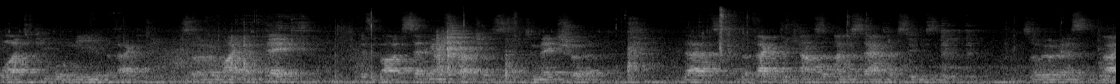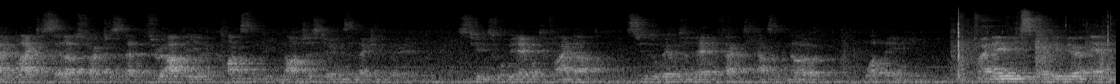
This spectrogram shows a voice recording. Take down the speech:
what people need in the faculty. So my campaign is about setting up structures to make sure that the faculty council understands what students need. So we're going to, I'd like to set up structures that throughout the year, constantly, not just during the selection period, students will be able to find out, students will be able to let the faculty council know what they need. My name is Olivier and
